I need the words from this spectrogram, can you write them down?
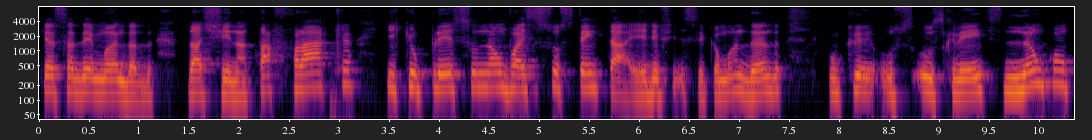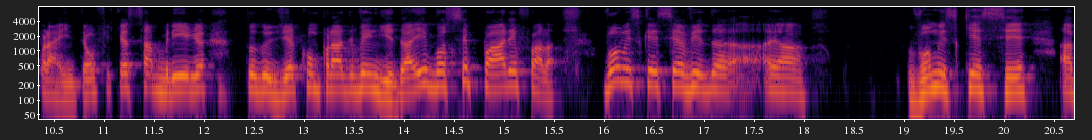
que essa demanda da China está fraca e que o preço não vai sustentar. Ele fica mandando os, os, clientes não comprar. Então fica essa briga todo dia comprado e vendido. Aí você para e fala: vamos esquecer a vida, vamos esquecer a,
